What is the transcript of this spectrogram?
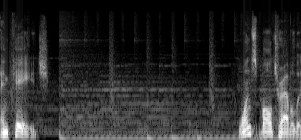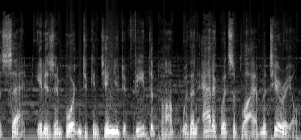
and cage. Once ball travel is set, it is important to continue to feed the pump with an adequate supply of material.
